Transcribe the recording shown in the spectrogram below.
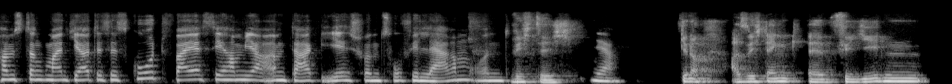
haben sie dann gemeint, ja, das ist gut, weil sie haben ja am Tag eh schon so viel Lärm und. Richtig. Ja. Genau. Also ich denke, äh, für jeden,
